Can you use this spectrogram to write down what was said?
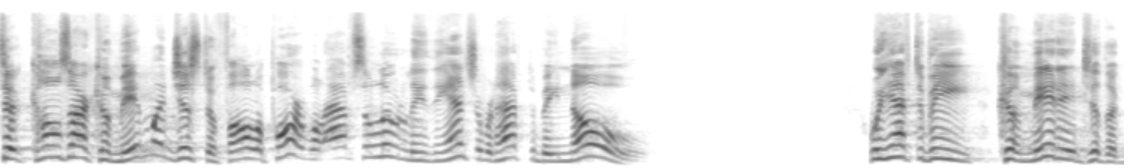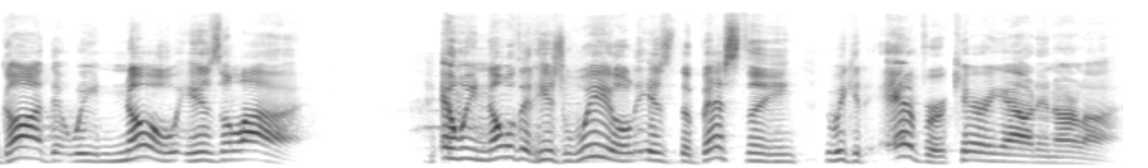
To cause our commitment just to fall apart? Well, absolutely. The answer would have to be no. We have to be committed to the God that we know is alive. And we know that His will is the best thing that we could ever carry out in our lives.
